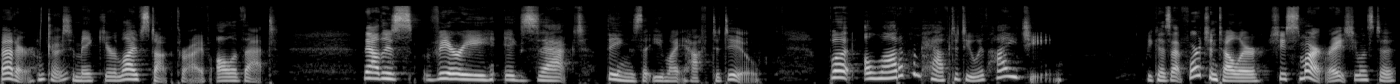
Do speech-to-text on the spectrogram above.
better, Okay. to make your livestock thrive, all of that. Now, there's very exact things that you might have to do, but a lot of them have to do with hygiene. Because that fortune teller, she's smart, right? She wants to,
